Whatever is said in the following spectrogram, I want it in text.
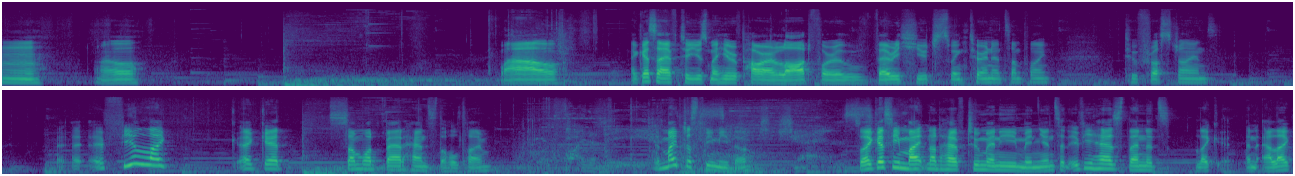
Hmm. Well. Wow. I guess I have to use my hero power a lot for a very huge swing turn at some point. Two Frost Giants. I, I- feel like I get somewhat bad hands the whole time. It might just be me though. So I guess he might not have too many minions, and if he has, then it's like an Elekk.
